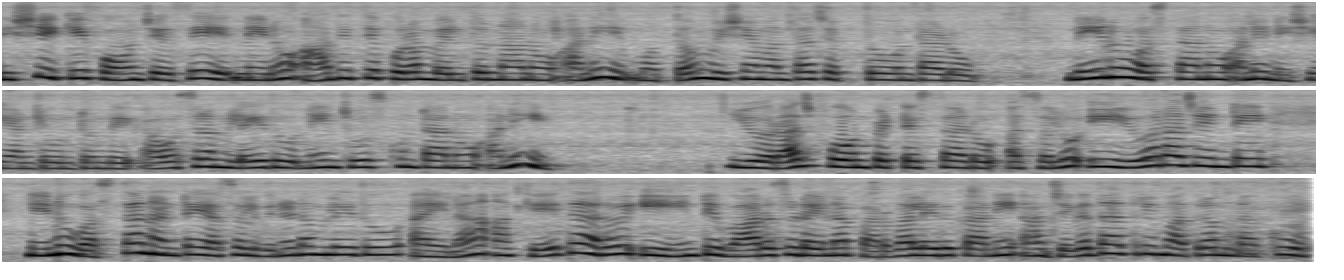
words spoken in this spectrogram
నిషికి ఫోన్ చేసి నేను ఆదిత్యపురం వెళ్తున్నాను అని మొత్తం విషయమంతా చెప్తూ ఉంటాడు. నేను వస్తాను అని నిషి అంటూ ఉంటుంది. అవసరం లేదు నేను చూసుకుంటాను అని యువరాజ్ ఫోన్ పెట్టేస్తాడు. అసలు ఈ యువరాజ్ ఏంటి? నేను వస్తానంటే అసలు వినడం లేదు. అయినా ఆ కేదారు ఈ ఇంటి వారసుడైనా పర్వాలేదు కానీ ఆ జగదాత్రి మాత్రం నాకు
